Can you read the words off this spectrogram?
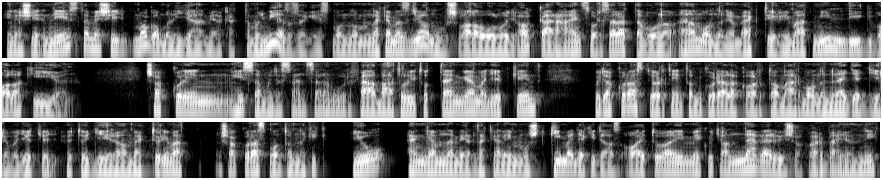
én is néztem, és így magamban így elmélkedtem, hogy mi ez az egész, mondom, nekem ez gyanús valahol, hogy akár hányszor szerette volna elmondani a megtérő imát, mindig valaki jön. És akkor én hiszem, hogy a Szent Szellem úr felbátorított engem egyébként, hogy akkor az történt, amikor el akarta már mondani negyedjére vagy öt, ötödjére a megtörimet, és akkor azt mondtam nekik, jó, engem nem érdekel, én most kimegyek ide az ajtó elé, még hogyha a nevelős akar bejönni,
